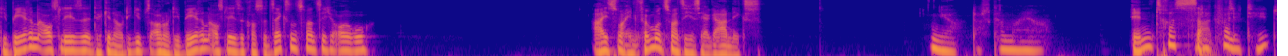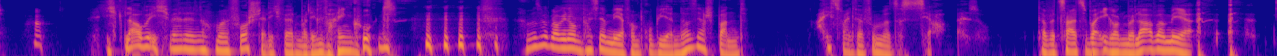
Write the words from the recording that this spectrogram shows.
Die Bärenauslese, genau, die gibt es auch noch. Die Bärenauslese kostet 26 Euro. Eiswein 25 ist ja gar nichts. Ja, das kann man ja. Interessant. Die Qualität. Ich glaube, ich werde noch mal vorstellig werden bei dem Weingut. da müssen wir, glaube ich, noch ein bisschen mehr von probieren. Das ist ja spannend. Eiswein für 25, das ist ja, also, da bezahlst du bei Egon Müller aber mehr.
